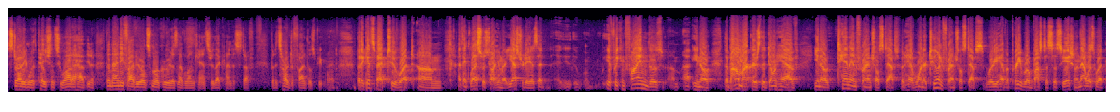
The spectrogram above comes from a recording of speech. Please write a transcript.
starting with patients who ought to have you know the 95-year-old smoker who doesn't have lung cancer, that kind of stuff. But it's hard to find those people. Right. But it gets back to what um, I think Les was talking about yesterday: is that if we can find those, um, uh, you know, the biomarkers that don't have you know, 10 inferential steps, but have one or two inferential steps where you have a pretty robust association. And that was what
